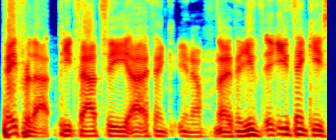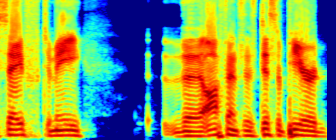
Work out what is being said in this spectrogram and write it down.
pay for that. Pete Fatse, I think, you know, I think you, you think he's safe. To me, the offense has disappeared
